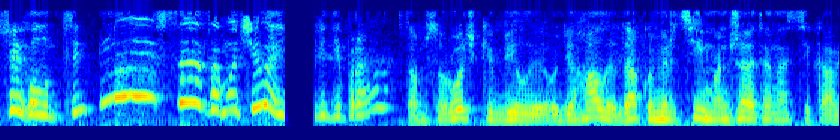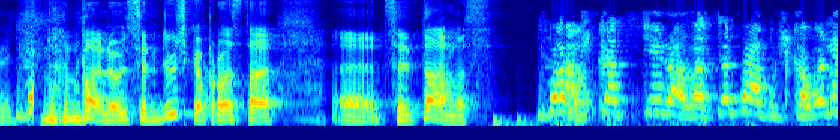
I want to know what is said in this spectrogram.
Ще й голубці. Ну і все, замочила і відібрала. Там сорочки біли одягали, да, комірці, манжети нас цікавлять. Нормально, у сердючка просто е, це Танос. Бабушка стирала, це бабушка, вона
